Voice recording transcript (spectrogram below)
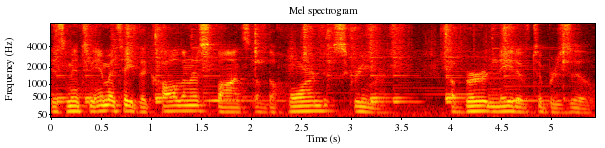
is meant to imitate the call and response of the horned screamer, a bird native to Brazil.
